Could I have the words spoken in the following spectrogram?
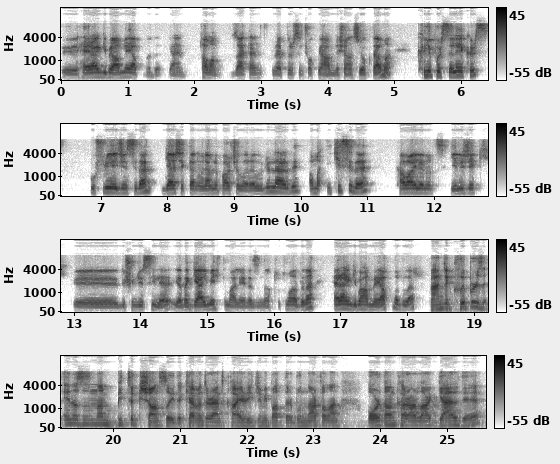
e, herhangi bir hamle yapmadı. Yani tamam zaten Raptors'ın çok bir hamle şansı yoktu ama Clippers ve Lakers bu free agency'den gerçekten önemli parçalar alabilirlerdi. Ama ikisi de Kawhi Leonard gelecek e, düşüncesiyle ya da gelme ihtimali en azından tutma adına herhangi bir hamle yapmadılar. Bence Clippers en azından bir tık şanslıydı. Kevin Durant, Kyrie, Jimmy Butler bunlar falan oradan kararlar geldi.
